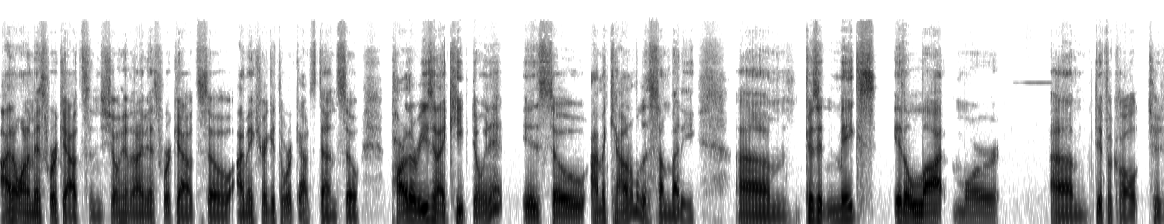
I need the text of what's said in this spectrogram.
I don't want to miss workouts and show him that I miss workouts. So I make sure I get the workouts done. So part of the reason I keep doing it is so I'm accountable to somebody because um, it makes it a lot more um, difficult to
